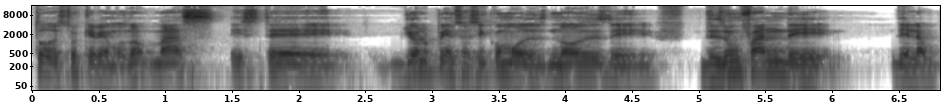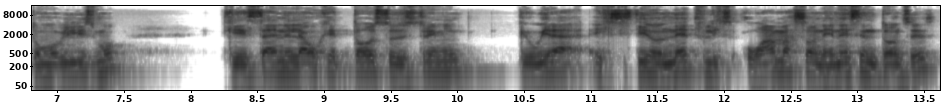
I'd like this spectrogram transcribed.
todo esto que vemos, ¿no? Más este, yo lo pienso así como no desde, desde un fan de, del automovilismo que está en el auge todo esto de streaming, que hubiera existido Netflix o Amazon en ese entonces.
